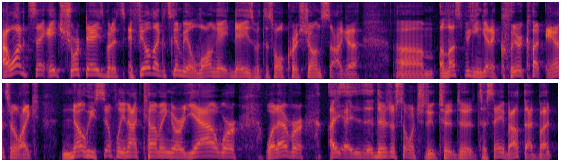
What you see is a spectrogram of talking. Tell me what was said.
I wanted to say eight short days, but it feels like it's going to be a long eight days with this whole Chris Jones saga. Um, unless we can get a clear cut answer like, no, he's simply not coming, or yeah, we're whatever. I, I, there's just so much to, to, to, to say about that. But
